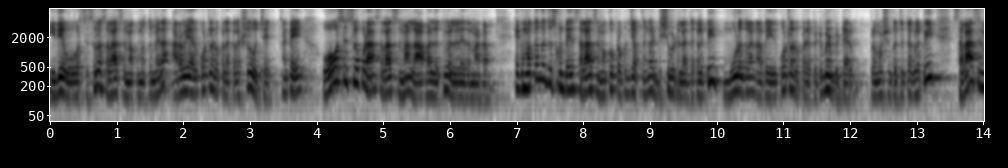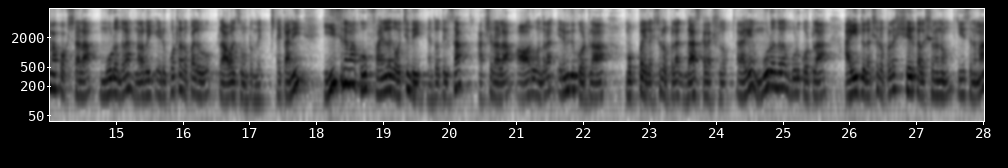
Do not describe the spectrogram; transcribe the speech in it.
ఇదే ఓవర్సీస్లో సలా సినిమాకు మొత్తం మీద అరవై ఆరు కోట్ల రూపాయల కలెక్షన్లు వచ్చాయి. అంటే ఓవర్సీస్లో కూడా సలా సినిమా లాభాల్లోకి వెళ్ళలేదన్నమాట. ఇక మొత్తంగా చూసుకుంటే సలా సినిమాకు ప్రపంచవ్యాప్తంగా డిస్ట్రిబ్యూటర్లు కలిపి మూడు వందల నలభై ఐదు కోట్ల రూపాయల పెట్టుబడి పెట్టారు. ప్రమోషన్ ఖర్చులతో కలిపి సలా సినిమాకు అక్షరాల మూడు వందల నలభై ఏడు కోట్ల రూపాయలు రావాల్సి ఉంటుంది. కానీ ఈ సినిమాకు ఫైనల్గా వచ్చింది ఎంతో తెలుసా? అక్షరాల ఆరు వందల ఎనిమిది కోట్ల ముప్పై లక్షల రూపాయల గ్రాస్ కలెక్షన్లు. అలాగే మూడు వందల మూడు కోట్ల ఐదు లక్షల రూపాయల షేర్ కలెక్షన్లను ఈ సినిమా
